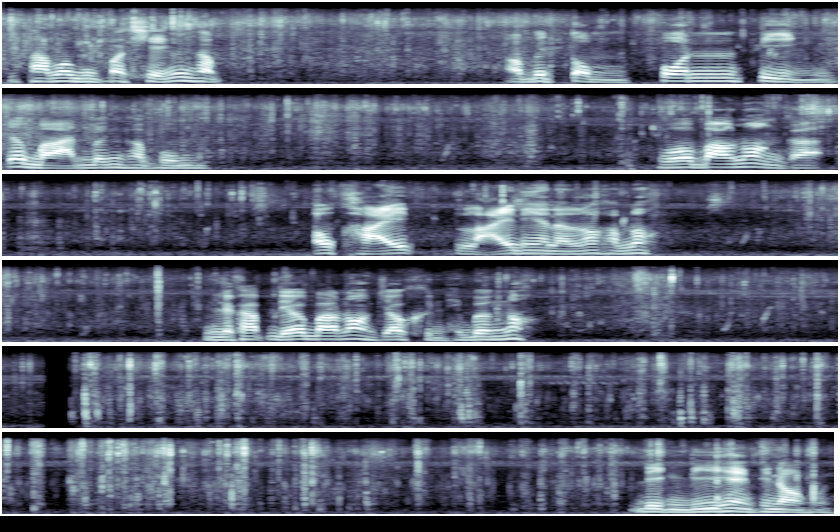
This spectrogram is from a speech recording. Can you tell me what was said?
สิพามาเบิ่งปลาเข็งครับ เอาไปต้มปนปิ่งเจ้าบาทเบิ่งครับผมเพราะว่าบาวน้องก็เอาขายหลายเนี่ยแหละเนาะครับเนาะนี่แหละครับเดี๋ยวบาวน้องจะเอาขึ้นให้เบิ่งเนาะ ดิ่งดีแห้งพี่น้องคุณ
